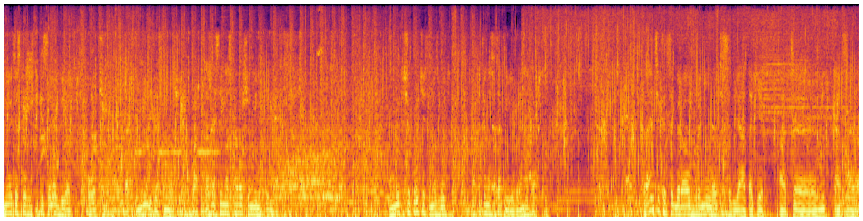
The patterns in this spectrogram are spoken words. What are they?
Ну я тебе скажу, что пистолет бьет очень так что мили здесь не очень важно. Даже если у нас хороший мили пример. Он будет еще круче, если у нас будет... Ну хотя у нас и так мили броня, так что... Раньше, кстати, собирал броню чисто для атаки от, э, ми- от э,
